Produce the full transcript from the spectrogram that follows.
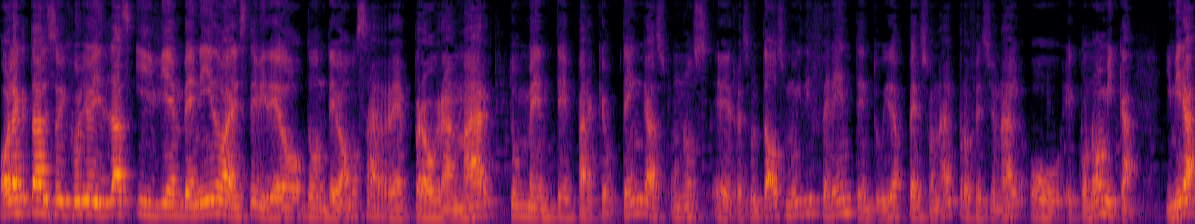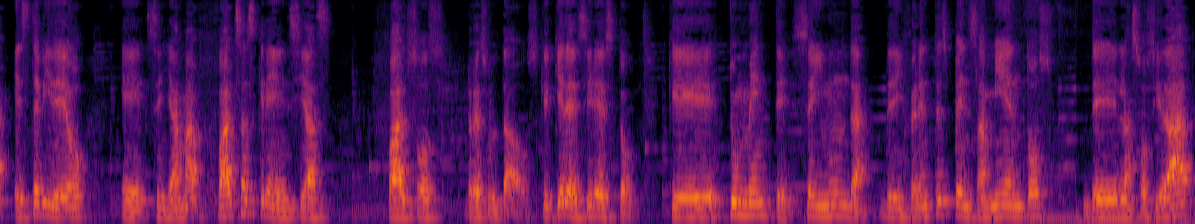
Hola, ¿qué tal? Soy Julio Islas y bienvenido a este video donde vamos a reprogramar tu mente para que obtengas unos eh, resultados muy diferentes en tu vida personal, profesional o económica. Y mira, este video eh, se llama Falsas creencias, falsos resultados. ¿Qué quiere decir esto? Que tu mente se inunda de diferentes pensamientos de la sociedad,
